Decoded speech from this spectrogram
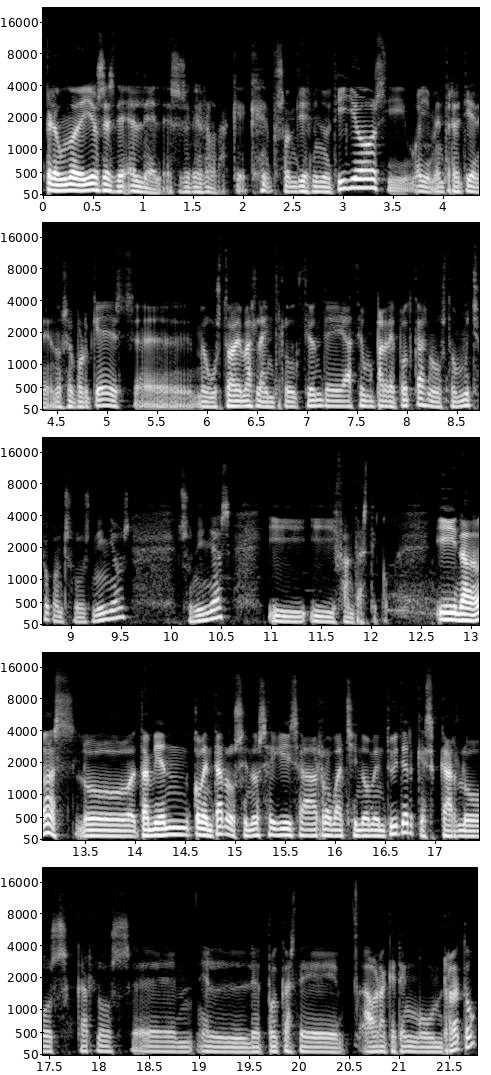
pero uno de ellos es de, el de él, eso sí que es verdad, que, son 10 minutillos y, oye, me entretiene, no sé por qué, es, eh, me gustó además la introducción de hace un par de podcasts, me gustó mucho con sus niños, sus niñas y, fantástico. Y nada más, también comentaros, si no seguís a arroba chinome en Twitter, que es Carlos, Carlos eh, el de podcast de Ahora que tengo un rato,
